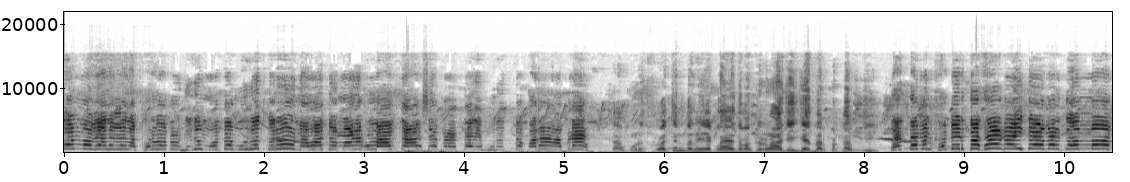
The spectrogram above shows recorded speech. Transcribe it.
ગામમાં વેલા વેલા ફરવા પણ કીધું મોટા મુરત કરો નવા તો માણસો આવતા હશે પણ અત્યારે મુરત તો કરો આપણે. તા મુરત કહો છે ને તમે એકલા તમે કરવા જઈ ગયા તાર પ્રતાપજી. તમને ખબર તો છે કે ઈ તો અમાર ગામમાં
